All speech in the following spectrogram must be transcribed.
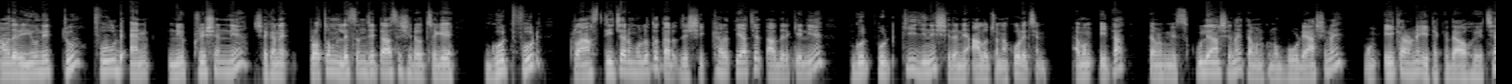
আমাদের unit two food and nutrition নিয়ে। সেখানে প্রথম লেসন যেটা আছে সেটা হচ্ছে গিয়ে গুড ফুড ক্লাস টিচার মূলত তার যে শিক্ষার্থী আছে তাদেরকে নিয়ে গুড ফুড কি জিনিস সেটা নিয়ে আলোচনা করেছেন। এবং এটা তেমন কোনো স্কুলে আসে নাই, তেমন কোনো বোর্ডে আসে নাই এবং এই কারণে এটাকে দেওয়া হয়েছে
